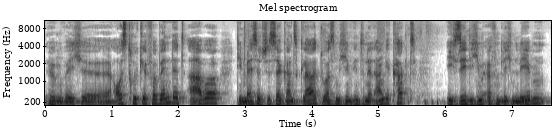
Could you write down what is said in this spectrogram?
irgendwelche äh, Ausdrücke verwendet, aber die Message ist ja ganz klar, du hast mich im Internet angekackt, ich sehe dich im öffentlichen Leben,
